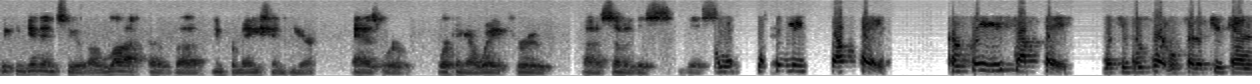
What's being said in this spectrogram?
we can get into a lot of uh, information here as we're working our way through uh, some of this. This and it's completely self-paced, completely self-paced, which is important so that you can,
